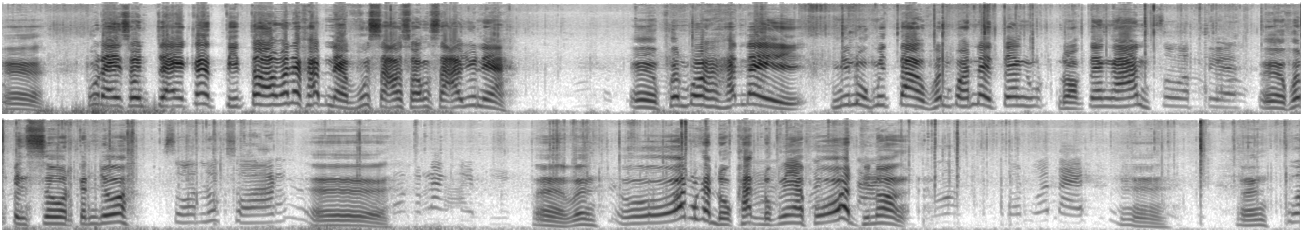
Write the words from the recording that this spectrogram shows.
เออผู้ใดสนใจก็ติดต่อมานะครับเนี่ยผู้สาวสองสาวอยู่เนี่ย เออเพิ่นบ่ทันได้มีลูกมีเต้าเพิ่นบ่ทันได้แต่งดอกแต่งงาน โสดเตี้ยเออเพิ่นเป็นโสดกันอยู่โสดลูกสองเออ เออเบิ่งโอ้ยมันก็ดกคักดกแน่โพดพี่น้องโสดหัวใจเออเบิ่งหัว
